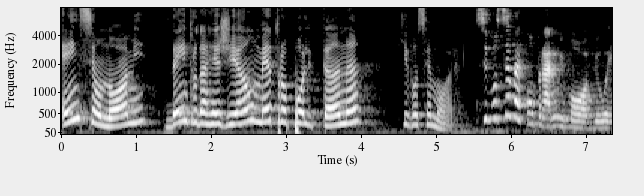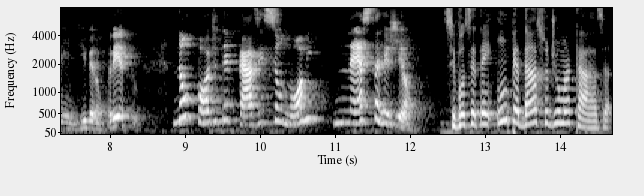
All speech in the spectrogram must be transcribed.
em seu nome dentro da região metropolitana que você mora. Se você vai comprar um imóvel em Ribeirão Preto, não pode ter casa em seu nome nesta região. Se você tem um pedaço de uma casa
